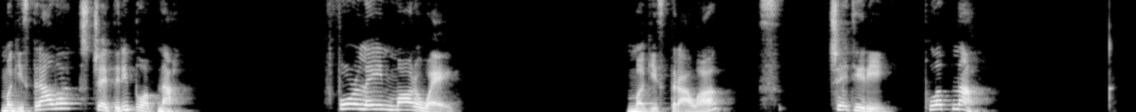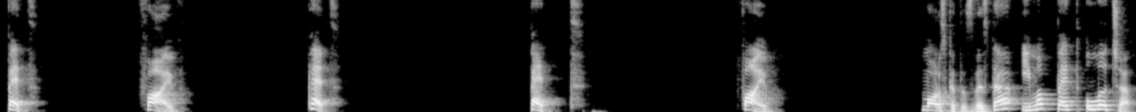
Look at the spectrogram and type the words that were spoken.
Магистрала с четири платна. Four lane motorway. Магистрала с Четири Платна. 5. 5. 5. 5. 5. Морската звезда има пет лъча.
